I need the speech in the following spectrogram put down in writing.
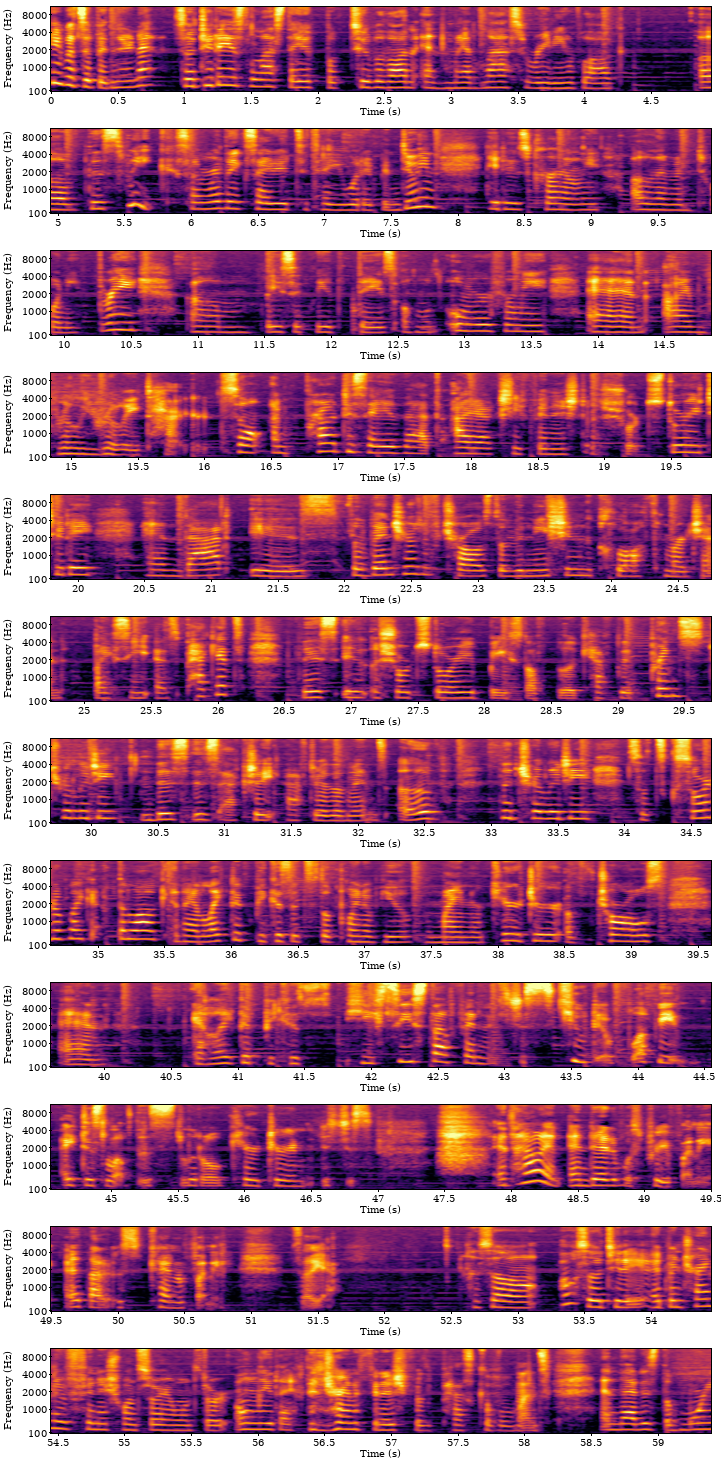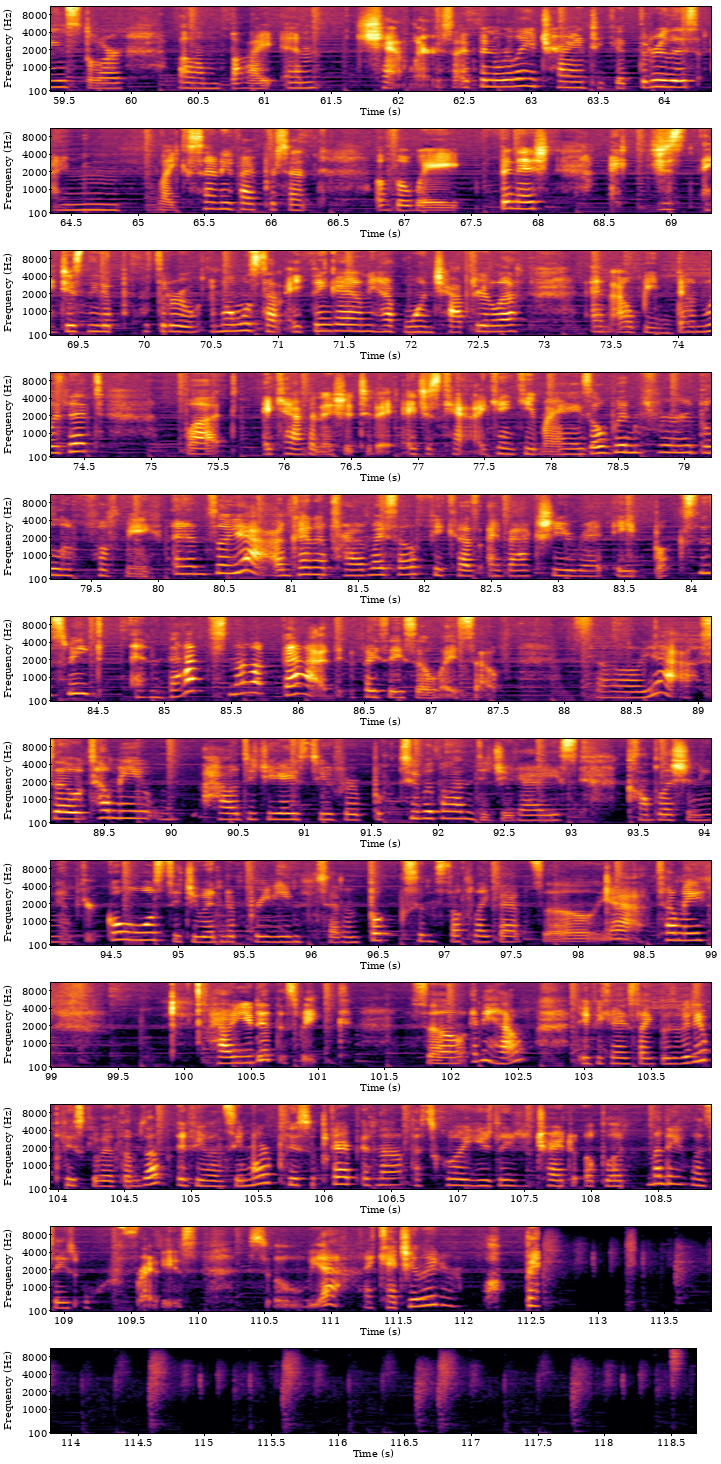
Hey, what's up internet? So today is the last day of Booktubeathon and my last reading vlog of this week. So I'm really excited to tell you what I've been doing. It is currently 11.23. Um, basically the day is almost over for me and I'm really, really tired. So I'm proud to say that I actually finished a short story today and that is The Adventures of Charls the Veretian Cloth Merchant by C.S. Pacat. This is a short story based off the Half-Blood Prince trilogy. This is actually after the events of the trilogy so it's sort of like an epilogue and I liked it because it's the point of view of a minor character of Charls and I liked it because he sees stuff and it's just cute and fluffy. I just love this little character and it's just and how it ended was pretty funny. I thought it was kind of funny. So yeah. So also today I've been trying to finish one story and one story only that I've been trying to finish for the past couple months and that is The Morning Star um, by M. Chandler. So I've been really trying to get through this. I'm like 75% of the way finished. I just I just need to pull through. I'm almost done. I think I only have one chapter left and I'll be done with it. But I can't finish it today. I just can't. I can't keep my eyes open for the love of me. And so yeah, I'm kind of proud of myself because I've actually read eight books this week and that's not bad if I say so myself. So yeah, so tell me how did you guys do for booktubeathon? Did you guys accomplish any of your goals? Did you end up reading seven books and stuff like that? So yeah, tell me how you did this week. So anyhow, if you guys like this video, please give it a thumbs up. If you want to see more, please subscribe. If not, that's cool. I usually try to upload Monday, Wednesdays, or Fridays. So yeah, I catch you later. Well,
